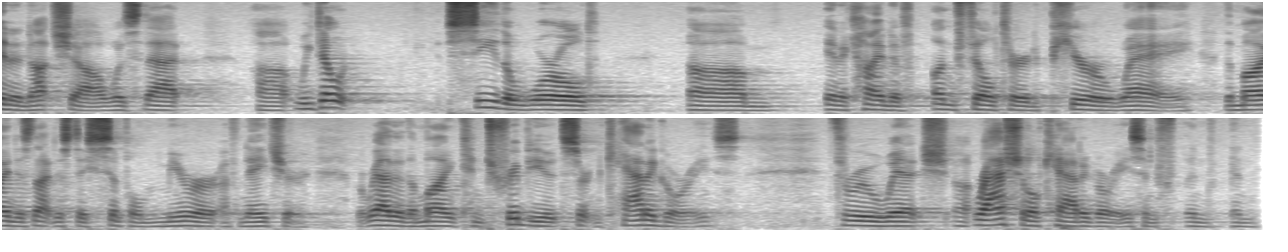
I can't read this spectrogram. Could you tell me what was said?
in a nutshell, was that uh, we don't see the world um, in a kind of unfiltered, pure way. The mind is not just a simple mirror of nature, but rather the mind contributes certain categories through which, uh, rational categories and, and, and,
